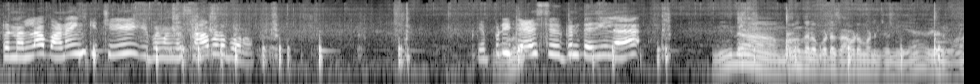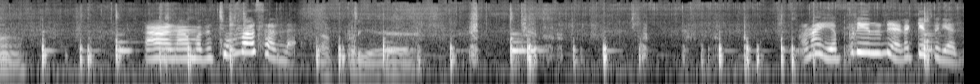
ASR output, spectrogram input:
இப்போ நல்லா வணங்கிச்சு. இப்போ நாங்கள் சாப்பிட போகிறோம் எப்படி டேஸ்ட் இருக்குன்னு தெரியல. நீ தான் முருங்கைத்தலை போட்டால் சாப்பிட மாட்டேன்னு சொன்னீங்க. வேணுமா? ஆ நாம் அதை சும்மா சொல்ல அப்படியே. ஆனால் எப்படி இருக்குன்னு எனக்கே தெரியாது.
